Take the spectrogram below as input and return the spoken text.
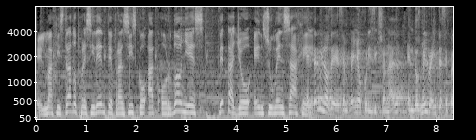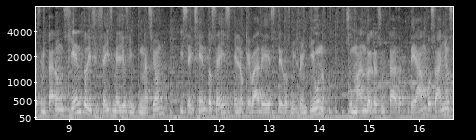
El magistrado presidente Francisco Ac Ordóñez detalló en su mensaje. En términos de desempeño jurisdiccional, en 2020 se presentaron 116 medios de impugnación y 606 en lo que va de este 2021 sumando el resultado de ambos años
